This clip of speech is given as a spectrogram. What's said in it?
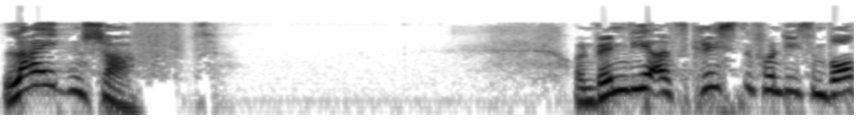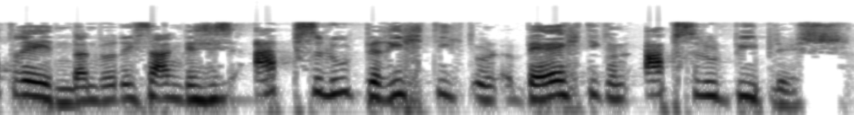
Leidenschaft. Und wenn wir als Christen von diesem Wort reden, dann würde ich sagen, das ist absolut berechtigt und, berechtigt und absolut biblisch.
